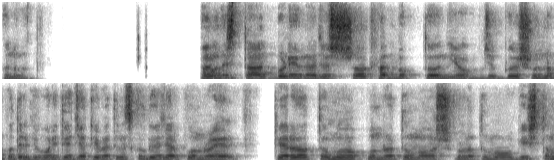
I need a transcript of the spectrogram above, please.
ধন্যবাদ। বাংলাদেশ তাঁত বোর্ডের রাজস্ব খাতভুক্ত নিয়োগযোগ্য শূন্য পদের বিপরীতে জাতীয় বেতন স্কুল দুই হাজার পনেরো এর তেরোতম, পনেরোতম, ষোলোতম বিশতম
